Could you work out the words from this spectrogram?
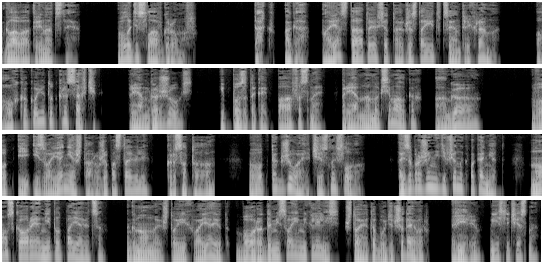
Глава 13. Владислав Громов. Так, ага, моя статуя все так же стоит в центре храма. Ох, какой я тут красавчик! Прям горжусь. И поза такая пафосная, прям на максималках. Ага. Вот и изваяние Штар уже поставили. Красота. Вот как живая, честное слово. А изображений девчонок пока нет. Но скоро они тут появятся. Гномы, что их ваяют, бородами своими клялись, что это будет шедевр. Верю, если честно.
